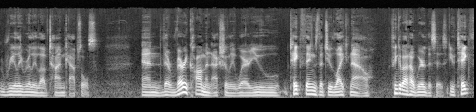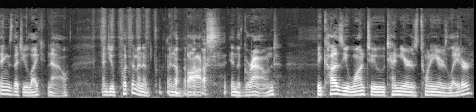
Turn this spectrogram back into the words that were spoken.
really, really love time capsules? And they're very common, actually, where you take things that you like now. Think about how weird this is. You take things that you like now and you put them in a in a box in the ground because you want to 10 years 20 years later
